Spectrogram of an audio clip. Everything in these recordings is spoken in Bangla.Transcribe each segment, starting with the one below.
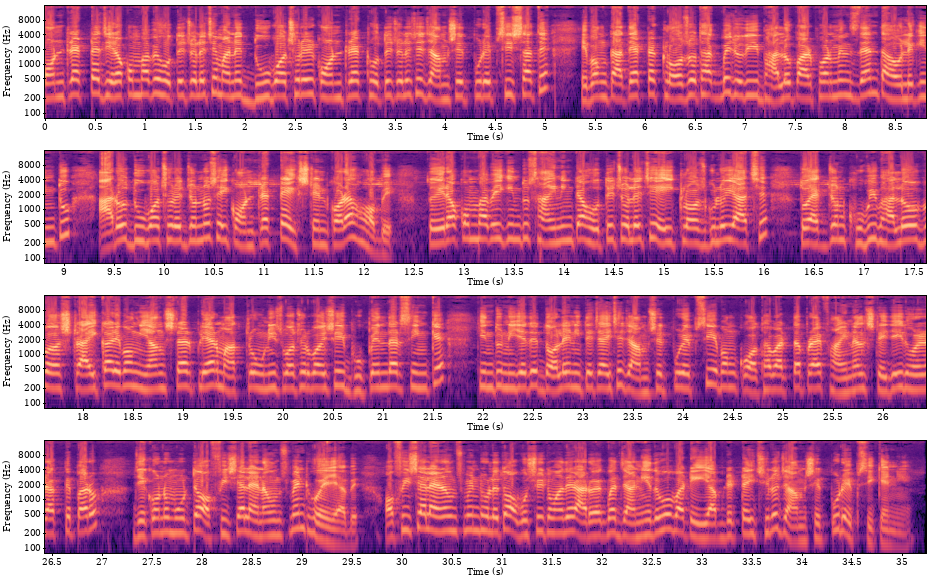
কন্ট্র্যাক্টটা যেরকমভাবে হতে চলেছে মানে দু বছরের কন্ট্র্যাক্ট হতে চলেছে জামশেদপুর এফসির সাথে এবং তাতে একটা ক্লজও থাকবে। যদি ভালো পারফরমেন্স দেন, তাহলে কিন্তু আরও দু বছরের জন্য সেই কন্ট্র্যাক্টটা এক্সটেন্ড করা হবে। তো এরকমভাবেই কিন্তু সাইনিংটা হতে চলেছে, এই ক্লজগুলোই আছে। তো একজন খুবই ভালো স্ট্রাইকার এবং ইয়াংস্টার প্লেয়ার মাত্র উনিশ বছর বয়সে এই ভূপেন্দার সিংকে কিন্তু নিজেদের দলে নিতে চাইছে জামশেদপুর এফসি এবং কথাবার্তা প্রায় ফাইনাল স্টেজেই ধরে রাখতে পারো। যে কোনো মুহূর্তে অফিসিয়াল অ্যানাউন্সমেন্ট হয়ে যাবে। অফিসিয়াল অ্যানাউন্সমেন্ট হলে তো অবশ্যই তোমাদের আরও একবার জানিয়ে দেবো বাট এই আপডেটটাই ছিল জামশেদপুর এফসিকে নিয়ে।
